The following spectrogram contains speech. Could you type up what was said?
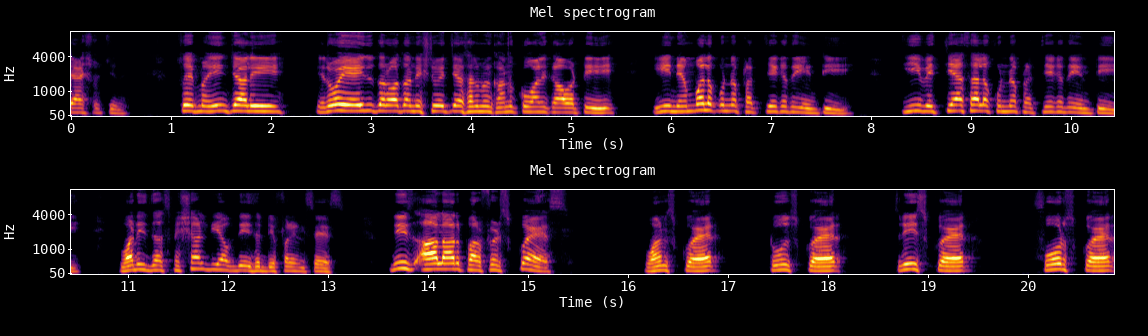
డాష్ వచ్చింది. సో ఇప్పుడు మనం ఏం చేయాలి? ఇరవై ఐదు తర్వాత నెక్స్ట్ వ్యత్యాసాన్ని మనం కనుక్కోవాలి కాబట్టి ఈ నెంబర్లకు ఉన్న ప్రత్యేకత ఏంటి? ఈ వ్యత్యాసాలకు ఉన్న ప్రత్యేకత ఏంటి? What is the speciality of these differences these all are perfect squares one square two square three square four square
